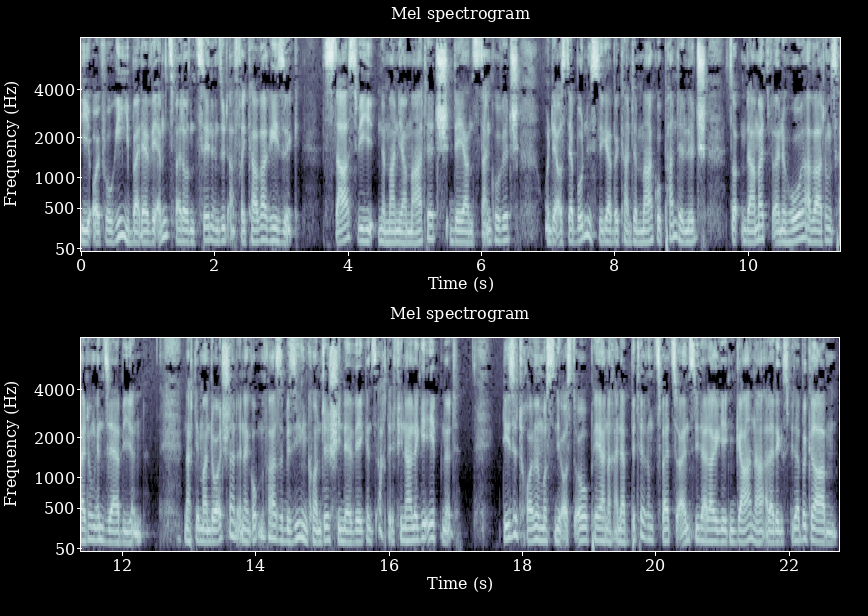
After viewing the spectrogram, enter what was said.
Die Euphorie bei der WM 2010 in Südafrika war riesig. Stars wie Nemanja Matic, Dejan Stankovic und der aus der Bundesliga bekannte Marko Pantelic sorgten damals für eine hohe Erwartungshaltung in Serbien. Nachdem man Deutschland in der Gruppenphase besiegen konnte, schien der Weg ins Achtelfinale geebnet. Diese Träume mussten die Osteuropäer nach einer bitteren 2 zu 1 Niederlage gegen Ghana allerdings wieder begraben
